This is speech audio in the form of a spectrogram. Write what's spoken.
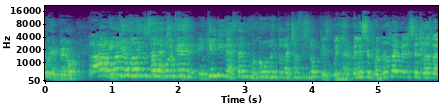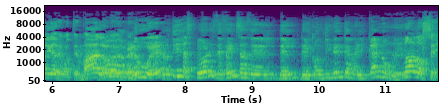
güey, pero Ah, ¿en bueno, qué momento está la. ¿En qué liga está en el mejor momento la Chofis López, güey? En la MLS, pero no es la MLS, no es la Liga de Guatemala o la de Perú, no, ¿eh? Pero tiene las peores defensas del, del, del continente americano, güey. No lo sé,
